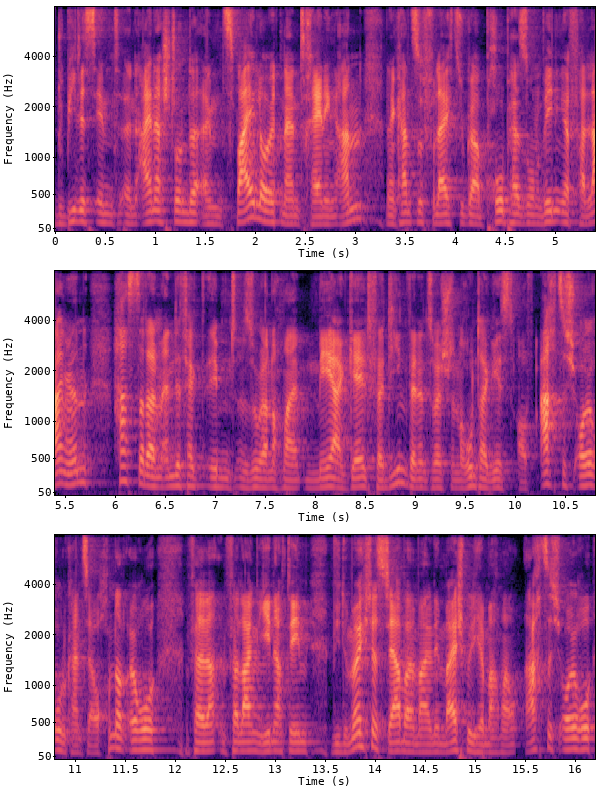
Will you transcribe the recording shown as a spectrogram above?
du bietest eben in einer Stunde ähm, zwei Leuten ein Training an, dann kannst du vielleicht sogar pro Person weniger verlangen, hast du dann im Endeffekt eben sogar nochmal mehr Geld verdient, wenn du zum Beispiel dann runtergehst auf 80 Euro, du kannst ja auch 100 Euro verlangen, je nachdem, wie du möchtest. Ja, weil mal dem Beispiel hier machen wir 80 Euro,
